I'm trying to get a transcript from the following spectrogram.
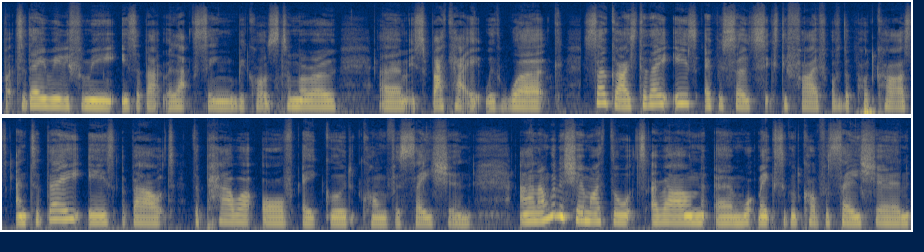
But today, really, for me, is about relaxing because tomorrow um, it's back at it with work. So, guys, today is episode 65 of the podcast, and today is about the power of a good conversation. And I'm going to share my thoughts around um, what makes a good conversation,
